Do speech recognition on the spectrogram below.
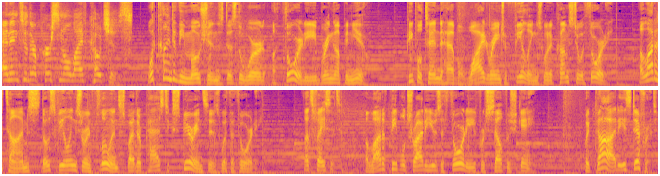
and into their personal life coaches. What kind of emotions does the word authority bring up in you? People tend to have a wide range of feelings when it comes to authority. A lot of times, those feelings are influenced by their past experiences with authority. Let's face it, a lot of people try to use authority for selfish gain. But God is different.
